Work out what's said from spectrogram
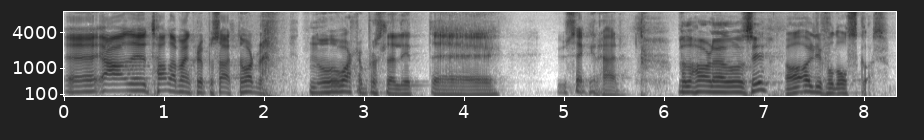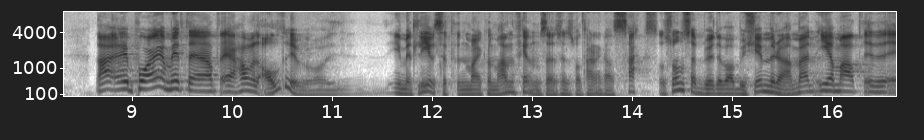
Uh, ja, ta deg med en klipp salt. Nå ble det, nå ble det plutselig litt uh, usikker her. Men har det noe å si? Jeg har aldri fått Oscar. Nei, Poenget mitt er at jeg har vel aldri i mitt liv sett en Michael Mann-film som jeg syns var terningkast seks. Og sånn sett burde jeg være bekymra. Men i og med at det,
